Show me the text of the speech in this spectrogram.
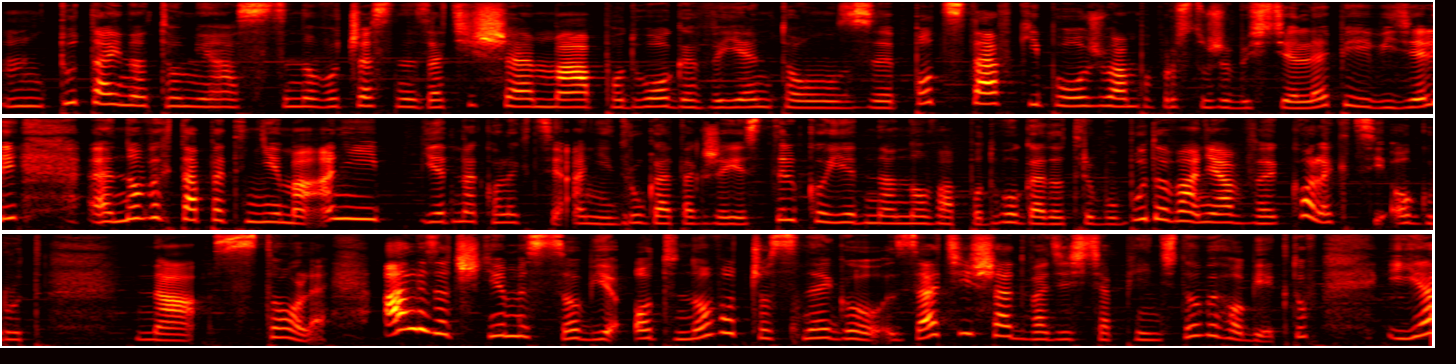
Mm, Tutaj natomiast nowoczesne zacisze ma podłogę wyjętą z podstawki. Położyłam po prostu, żebyście lepiej widzieli. E, Nowych tapet nie ma ani jedna kolekcja, ani druga, także jest tylko jedna nowa podłoga do trybu budowania w kolekcji ogród na stole. Ale zaczniemy sobie od nowoczesnego zacisza 25 nowych obiektów. Ja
